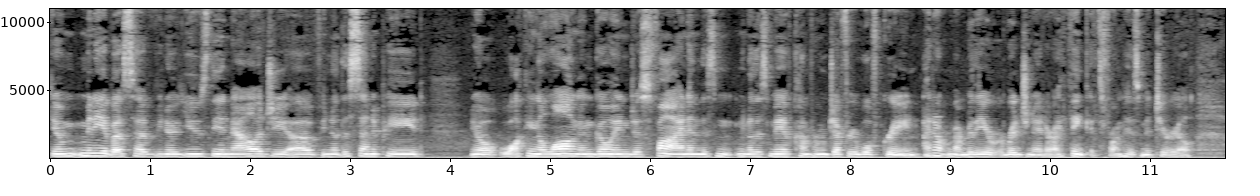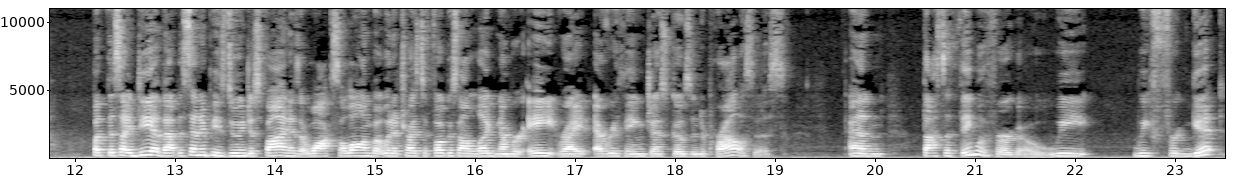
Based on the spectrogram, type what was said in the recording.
you know, many of us have, you know, used the analogy of, you know, the centipede you know, walking along and going just fine. And this, you know, this may have come from Jeffrey Wolf Green. I don't remember the originator. I think it's from his material. But this idea that the centipede is doing just fine as it walks along, but when it tries to focus on leg number eight, right, everything just goes into paralysis. And that's the thing with Virgo. We we forget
